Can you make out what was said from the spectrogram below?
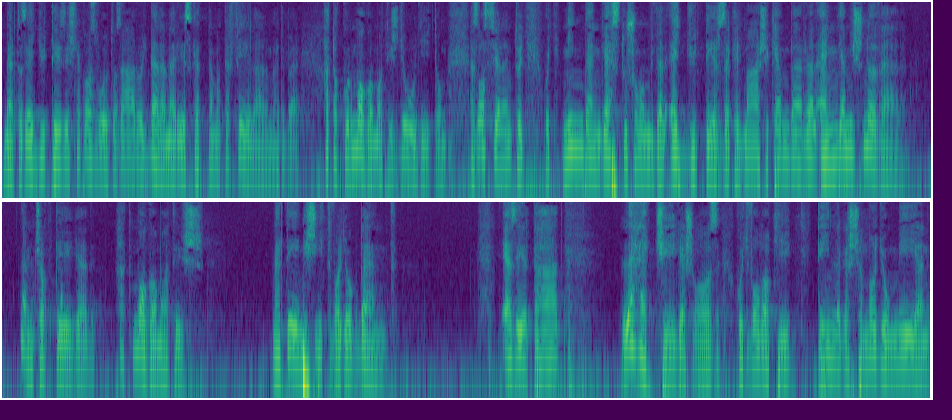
Mert az együttézésnek az volt az ára, hogy belemerészkedtem a te félelmedbe. Hát akkor magamat is gyógyítom. Ez azt jelenti, hogy, hogy minden gesztusom, amivel együtt érzek egy másik emberrel, engem is növel. Nem csak téged, hát magamat is. Mert én is itt vagyok bent. Ezért tehát lehetséges az, hogy valaki ténylegesen nagyon mélyen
